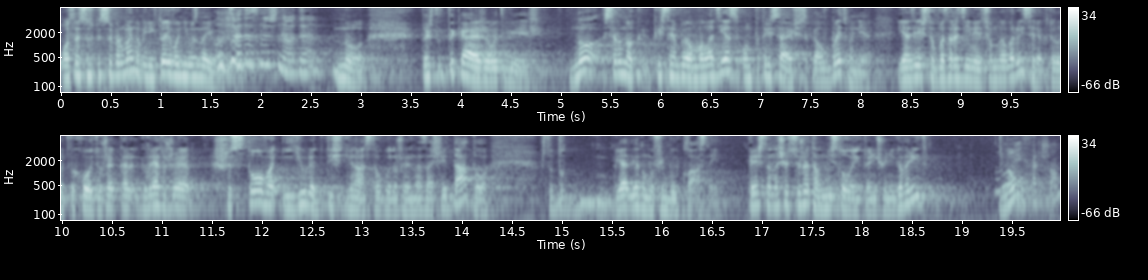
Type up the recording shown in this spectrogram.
он становится супер- Суперменом, и никто его не узнает. Это смешно, да. Ну, так что такая же вот вещь. Но все равно Кристиан Бейл молодец, он потрясающе сыграл в Бэтмене. Я надеюсь, что «Возрождение Темного рыцаря», который вот выходит уже, говорят, уже 6 июля 2012 года уже назначили дату, что тут, я, я думаю, фильм будет классный. Конечно, насчет сюжета ни слова никто ничего не говорит, Ну, но хорошо.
